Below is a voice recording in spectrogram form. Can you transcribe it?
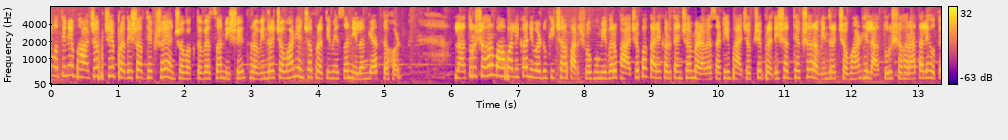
वतीने भाजपचे प्रदेशाध्यक्ष यांच्या वक्तव्याचा निषेध रवींद्र चव्हाण यांच्या प्रतिमेचं निलंग्यात दहन लातूर शहर महापालिका निवडणुकीच्या पार्श्वभूमीवर भाजप कार्यकर्त्यांच्या मेळाव्यासाठी भाजपचे प्रदेशाध्यक्ष रवींद्र चव्हाण हे लातूर शहरात आले होते.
